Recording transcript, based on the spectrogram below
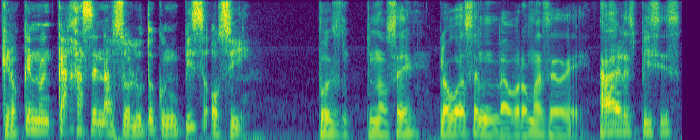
creo que no encajas en absoluto con un Piscis, ¿o sí? pues no sé, luego hacen la broma esa de, ah, eres Pisces,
